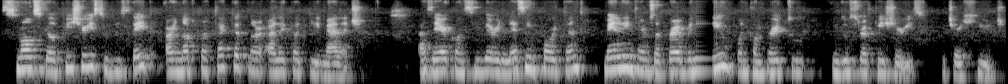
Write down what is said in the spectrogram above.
Small-scale fisheries to this date are not protected nor adequately managed, as they are considered less important, mainly in terms of revenue when compared to industrial fisheries, which are huge.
